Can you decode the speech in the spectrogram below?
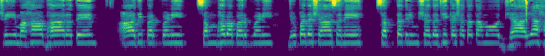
श्रीमहाभारते। आदिपर्वणि सम्भवपर्वणि द्रुपदशासने सप्तत्रिंशदधिकशततमोऽध्यायः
